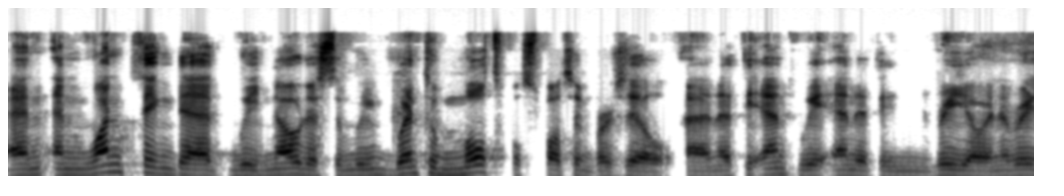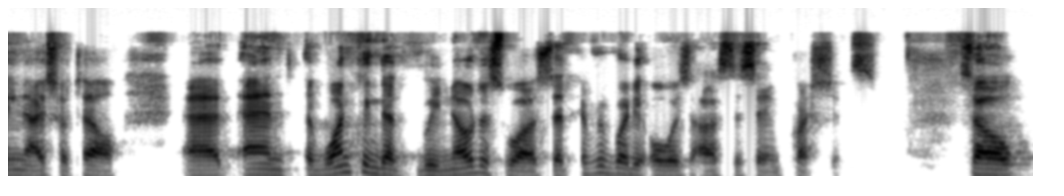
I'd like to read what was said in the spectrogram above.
And, and one thing that we noticed, and we went to multiple spots in Brazil, and at the end we ended in Rio in a really nice hotel. Uh, and one thing that we noticed was that everybody always asked the same questions. So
